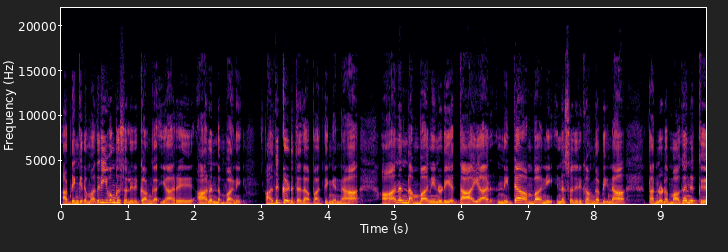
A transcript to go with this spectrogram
அப்படிங்கிற மாதிரி இவங்க சொல்லியிருக்காங்க. யார்? ஆனந்த் அம்பானி. அதுக்கு அடுத்ததாக பார்த்தீங்கன்னா ஆனந்த் அம்பானியினுடைய தாயார் நிட்டா அம்பானி என்ன சொல்லியிருக்காங்க அப்படின்னா தன்னோட மகனுக்கு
